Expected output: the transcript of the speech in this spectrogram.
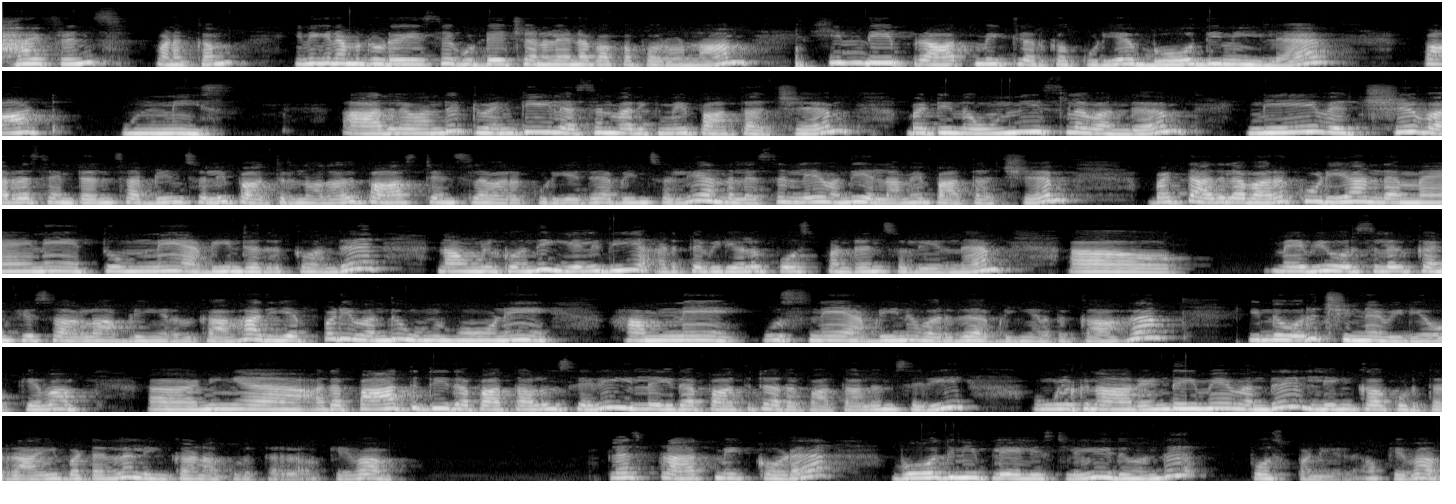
Hi friends வணக்கம். இன்றைக்கி நம்ம டுடே இசை குட் டே சேனல் என்ன பார்க்க போகிறோம்னா ஹிந்தி பிராத்மிக்கில் இருக்கக்கூடிய போதினியில் பார்ட் உன்னீஸ். அதில் வந்து டுவெண்ட்டி லெசன் வரைக்குமே பார்த்தாச்சு. பட் இந்த உன்னீஸில் வந்து நே வச்சு வர சென்டென்ஸ் அப்படின்னு சொல்லி பார்த்துருந்தோம். அதாவது பாஸ்ட் டென்ஸில் வரக்கூடியது அப்படின்னு சொல்லி அந்த லெசன்லேயே வந்து எல்லாமே பார்த்தாச்சு. பட் அதில் வரக்கூடிய அந்த மேனே தும்னே அப்படின்றதுக்கு வந்து நான் உங்களுக்கு வந்து எழுதி அடுத்த வீடியோவில் போஸ்ட் பண்ணுறேன்னு சொல்லியிருந்தேன். மேபி ஒரு சிலர் கன்ஃபியூஸ் ஆகலாம் அப்படிங்கிறதுக்காக. அது எப்படி வந்து உன்ஹோனே ஹம்னே உஸ்னே அப்படின்னு வருது அப்படிங்கிறதுக்காக இந்த ஒரு சின்ன வீடியோ ஓகேவா நீங்கள் அதை பார்த்துட்டு இதை பார்த்தாலும் சரி இல்லை இதை பார்த்துட்டு அதை பார்த்தாலும் சரி உங்களுக்கு நான் ரெண்டையுமே வந்து லிங்காக கொடுத்துட்றேன் ஐ பட்டனில் லிங்காக நான் கொடுத்துட்றேன் ஓகேவா ப்ளஸ் பிராத்மிக்கோட போதினி பிளேலிஸ்ட்லேயும் இது வந்து போஸ்ட் பண்ணிடுறேன் ஓகேவா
